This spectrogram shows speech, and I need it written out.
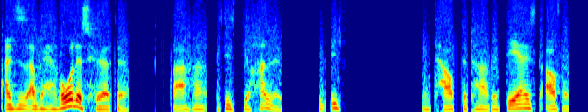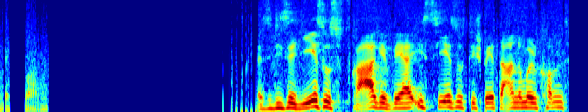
Als es aber Herodes hörte, sprach er, es ist Johannes, den ich enthauptet habe, der ist auferweckt worden. Also diese Jesus-Frage, wer ist Jesus, die später auch nochmal kommt,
